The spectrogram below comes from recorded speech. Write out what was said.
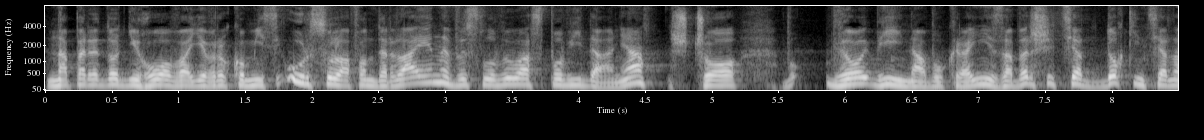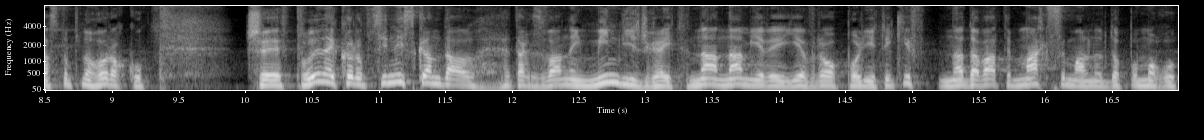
Напередодні голова Єврокомісії Урсула фон дер Лаєн висловила сповідання, що в- в- війна в Україні завершиться до кінця наступного року. Чи вплине корупційний скандал, так званий Міндічгейт, на наміри європолітиків надавати максимальну допомогу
